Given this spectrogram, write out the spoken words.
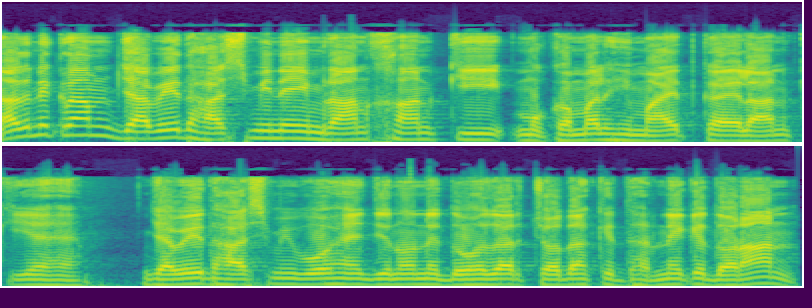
नाजन कराम जावेद हाशमी ने इमरान खान की मुकम्मल हिमायत का ऐलान किया है। जावेद हाशमी वो हैं जिन्होंने 2014 के धरने के दौरान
